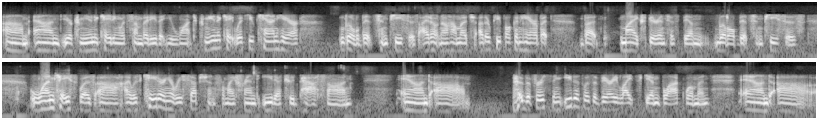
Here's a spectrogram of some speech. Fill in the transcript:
um, and you're communicating with somebody that you want to communicate with, you can hear little bits and pieces. I don't know how much other people can hear, but but my experience has been little bits and pieces. One case was uh, I was catering a reception for my friend Edith, who'd passed on, and. Uh, the first thing, Edith was a very light skinned black woman. And uh,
